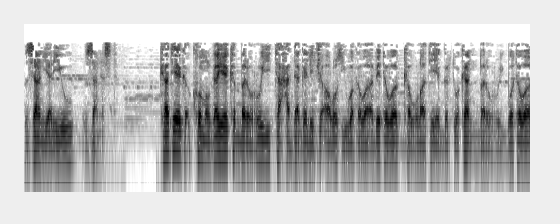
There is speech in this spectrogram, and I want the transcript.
زانیاری و زانست کاتێک کۆمەڵگایەک بەرەو ڕووی تەحەداگەلێکی ئاڵۆزی وەکەوە ئەبێتەوە کە وڵاتە یەکگرتووەکان بەرەو ڕووی بۆتەوە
